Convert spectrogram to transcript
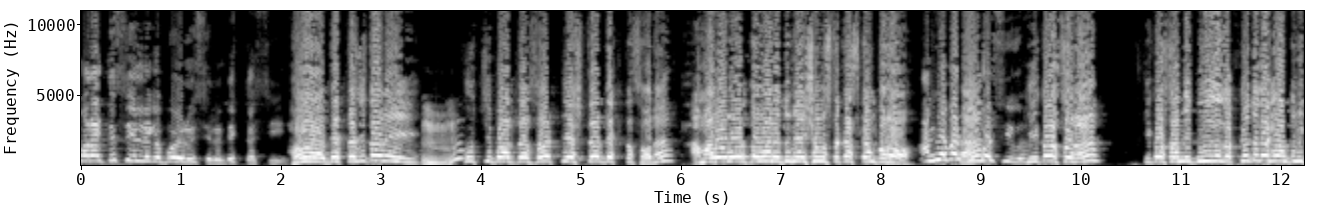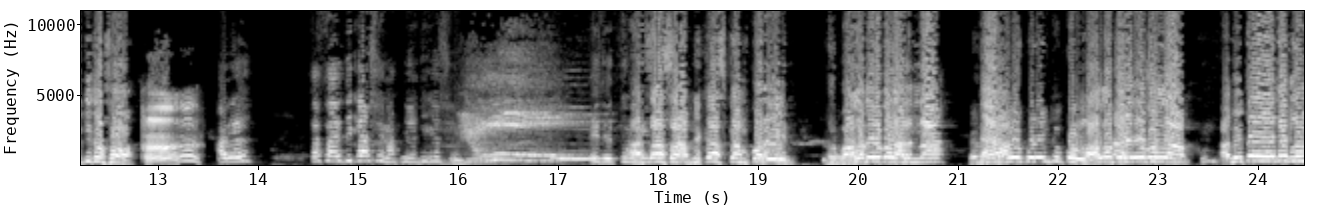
করাইতেছি এর লেগে বয়ে রয়েছে না দেখতেছি। হ্যাঁ দেখতেছি তো আমি। কুচি পারতেছ টেস্টার দেখতেছ না? আমারও বর্তমানে তুমি এই সমস্ত কাজ কাম করো। আমি আবার কি হ্যাঁ? করছি? কি করছ না? কি করছ? আমি নিজে চোখে তো দেখলাম তুমি কি করছ? আরে চাচা এদিকে আসেন আপনি এদিকে আসেন। এই যে তুমি আচ্ছা আচ্ছা আপনি কাজ কাম করেন ভালো করে করেন না? হ্যাঁ? ভালো করেই তো করলাম। ভালো করে করলাম। আমি তো দেখলাম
